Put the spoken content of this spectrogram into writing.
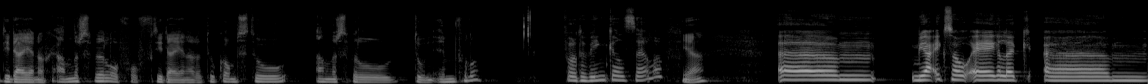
die dat je nog anders wil of, of die dat je naar de toekomst toe anders wil doen invullen? Voor de winkel zelf? Ja, Ehm, ja, ik zou eigenlijk... ehm,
